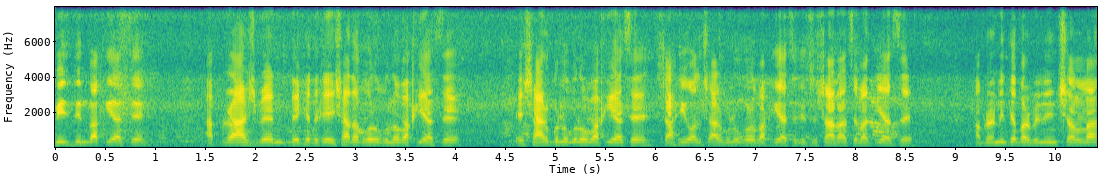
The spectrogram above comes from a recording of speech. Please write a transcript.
বিশ দিন বাকি আছে। আপনারা আসবেন, দেখে দেখে এই সাদা গরুগুলো বাকি আছে। এই সারগুলোগুলো বাকি আছে, শাহিওয়াল সারগুলোগুলো বাকি আছে, কিছু সার আছে, বাকি আছে। আপনারা নিতে পারবেন ইনশাল্লাহ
